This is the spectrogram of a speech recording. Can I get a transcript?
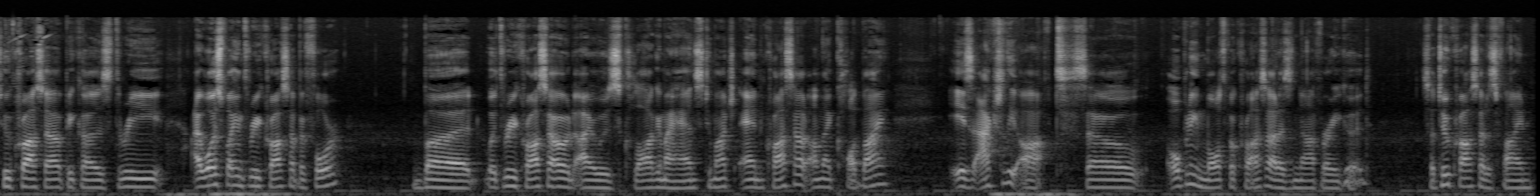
Two cross out because three, I was playing three cross out before, but with three crossout, I was clogging my hands too much, and crossout on that called by is actually opt. So opening multiple crossout is not very good. So two crossout is fine.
